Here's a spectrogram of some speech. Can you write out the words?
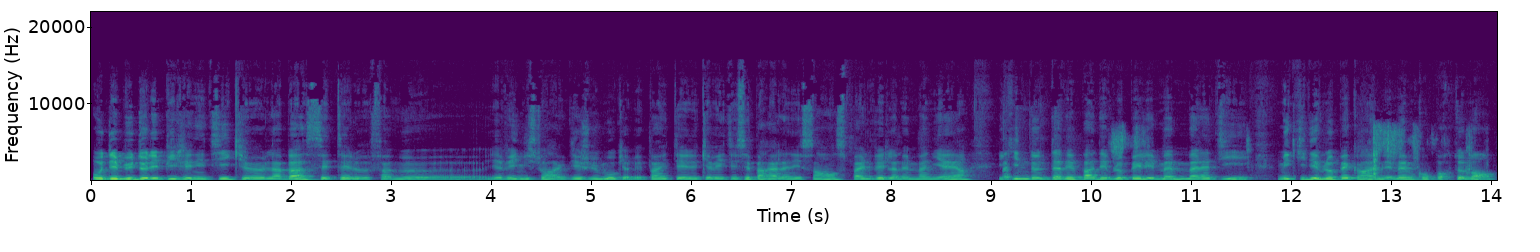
au début de l'épigénétique, euh, là-bas, c'était le fameux. Euh, il y avait une histoire avec des jumeaux qui avaient pas été, qui avaient été séparés à la naissance, pas élevés de la même manière, et qui n'avaient pas développé les mêmes maladies, mais qui développaient quand même les mêmes comportements.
